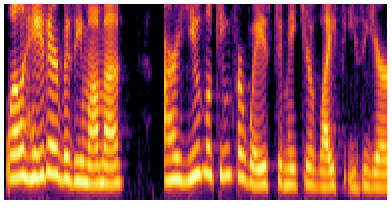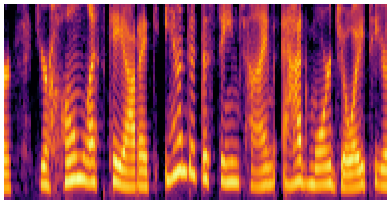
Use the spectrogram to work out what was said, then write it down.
Well, hey there busy mama. Are you looking for ways to make your life easier, your home less chaotic, and at the same time add more joy to your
